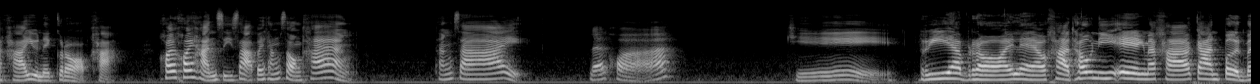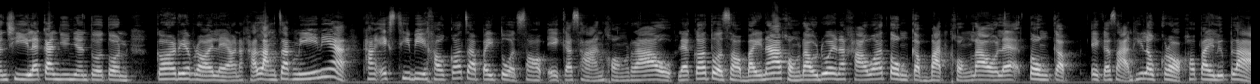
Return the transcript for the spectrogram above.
นะคะอยู่ในกรอบค่ะ ค่อยๆหันศีรษะไปทั้งสองข้าง ทั้งซ้าย และขวา เค เรียบร้อยแล้วค่ะ เท่านี้เองนะคะ การเปิดบัญชีและการยืนยันตัวตนก็เรียบร้อยแล้วนะคะ หลังจากนี้เนี่ยทาง XTB เขาก็จะไปตรวจสอบเอกสารของเรา และก็ตรวจสอบใบหน้าของเราด้วยนะคะ ว่าตรงกับบัตรของเราและตรงกับเอกสารที่เรากรอกเข้าไปหรือเปล่า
